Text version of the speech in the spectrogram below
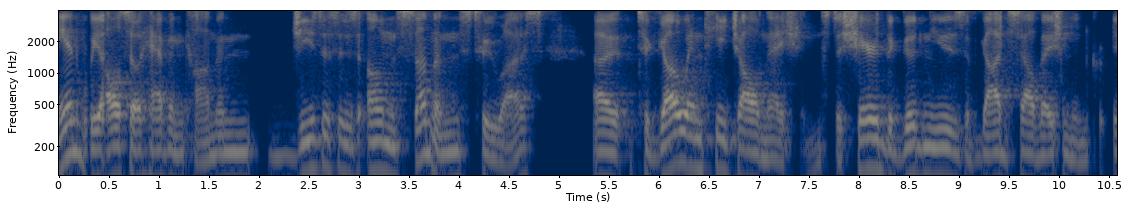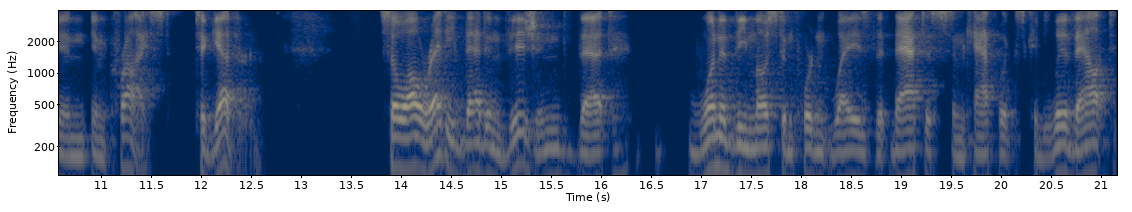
and we also have in common Jesus' own summons to us uh, to go and teach all nations, to share the good news of God's salvation in, in, in Christ together. So already that envisioned that one of the most important ways that Baptists and Catholics could live out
